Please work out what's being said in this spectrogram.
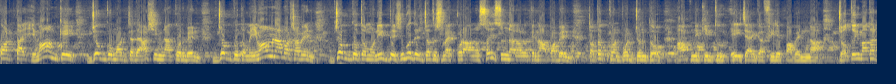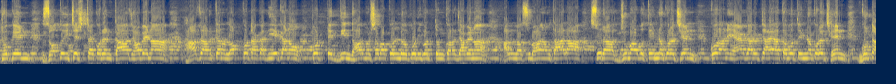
কর্তা ইমামকে যোগ্য মর্যাদায় আসীন না করবেন, যোগ্যতম ইমাম না বসাবেন, যোগ্যতম নির্দেশ উপদেশ যত সময় কোরআন ও সই সুন্নার আলোকে না পাবেন, ততক্ষণ পর্যন্ত আপনি কিন্তু এই জায়গা ফিরে পাবেন না। যতই মাথা ঠোকেন, যতই চেষ্টা করেন, কাজ হবে না। হাজার কেন, লক্ষ টাকা দিয়ে কেন, প্রত্যেক দিন ধর্মসভা করলেও পরিবর্তন করা যাবে না। আল্লাহ ওয়া তাআলা জুমা অবতীর্ণ করেছেন, কোরআনে 11টি আয়াত অবতীর্ণ করেছেন, গোটা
